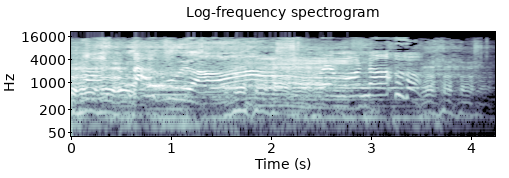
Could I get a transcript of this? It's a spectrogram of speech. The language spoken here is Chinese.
나는나为什么呢@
